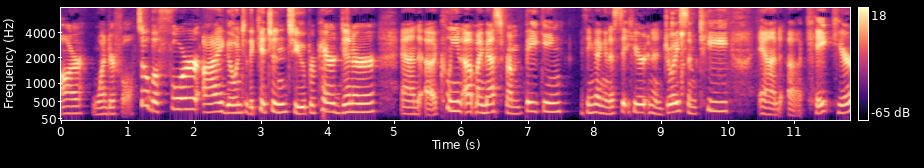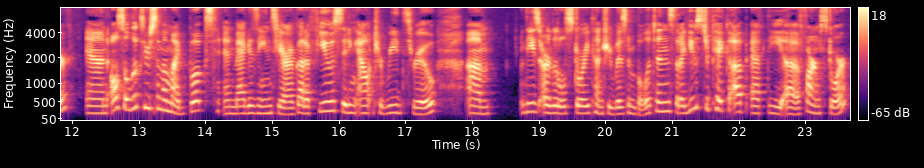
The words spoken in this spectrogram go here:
are wonderful. So before I go into the kitchen to prepare dinner and uh, clean up my mess from baking, I think I'm gonna sit here and enjoy some tea and a cake here and also look through some of my books and magazines here. I've got a few sitting out to read through. Um, these are little Storey Country Wisdom Bulletins that I used to pick up at the uh, farm store.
